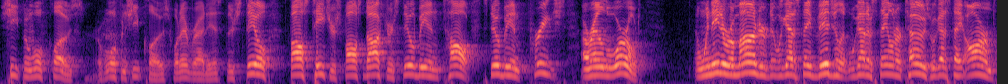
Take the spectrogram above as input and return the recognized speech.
sheep and wolf clothes, or wolf and sheep clothes, whatever that is. There's still false teachers, false doctrine still being taught, still being preached around the world. And we need a reminder that we got to stay vigilant. We got to stay on our toes. We got to stay armed.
